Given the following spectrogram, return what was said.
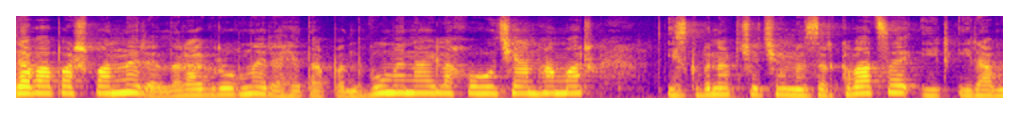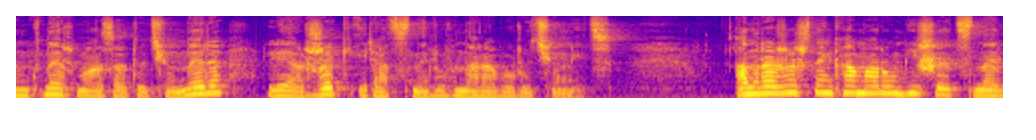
իրավապաշտպանները, լրագրողները հետապնդվում են այլախոհության համար, իսկ բնակչությունը զրկված է իր իրավունքներն ու ազատությունները լիարժեք իրացնելու հնարավորությունից։ Անհրաժեշտ ենք համարում հիշեցնել,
